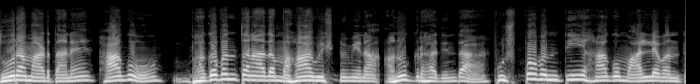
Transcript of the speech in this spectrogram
ದೂರ ಮಾಡ್ತಾನೆ ಹಾಗೂ ಭಗವಂತನಾದ ಮಹಾವಿಷ್ಣುವಿನ ಅನುಗ್ರಹದಿಂದ ಪುಷ್ಪವಂತಿ ಹಾಗೂ ಮಾಲ್ಯವಂತ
